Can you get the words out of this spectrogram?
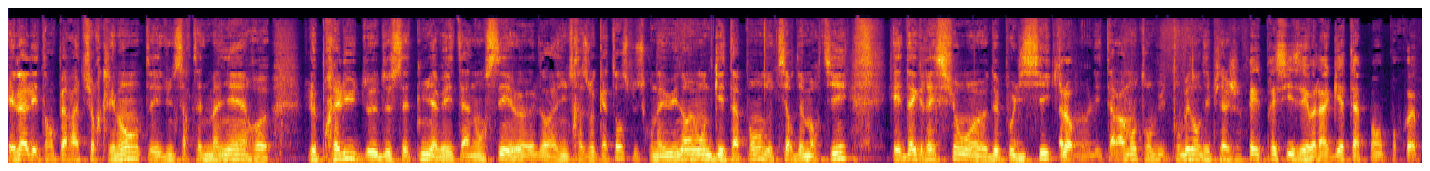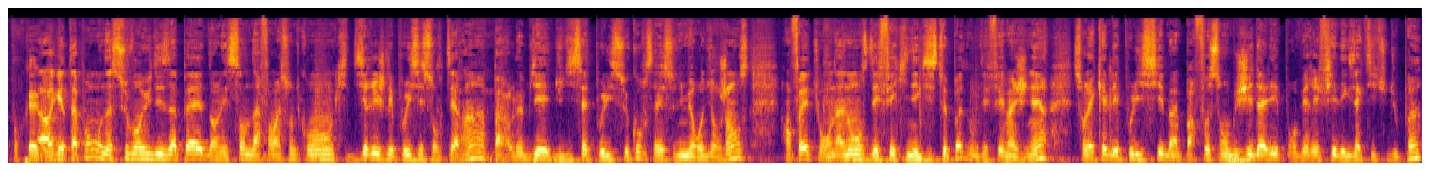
Et là, les températures clémentes et d'une certaine manière, le prélude de cette nuit avait été annoncé euh, dans la nuit 13 au 14, puisqu'on a eu énormément de guet-apens, de tirs de mortier et d'agressions euh, de policiers qui ont littéralement tombé, dans des pièges. Précisez, voilà, guet-apens. Pourquoi, pourquoi Alors, guet-apens, on a souvent eu des appels dans les centres d'information de commandement qui dirigent les policiers sur le terrain par le biais du 17 police secours, vous savez, ce numéro d'urgence, en fait, où on annonce des faits qui n'existent pas, donc des faits imaginaires, sur lesquels les policiers, ben, parfois, sont obligés d'aller pour vérifier l'exactitude ou pas,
